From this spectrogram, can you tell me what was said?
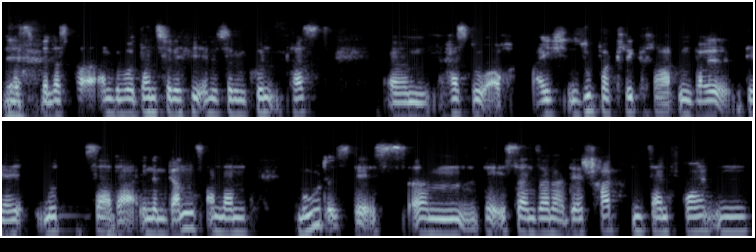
das, ja. wenn das Angebot dann zu dem, zu dem Kunden passt, ähm, hast du auch eigentlich super Klickraten, weil der Nutzer da in einem ganz anderen Mut ist. Der ist, ähm, der ist in seiner, der schreibt mit seinen Freunden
